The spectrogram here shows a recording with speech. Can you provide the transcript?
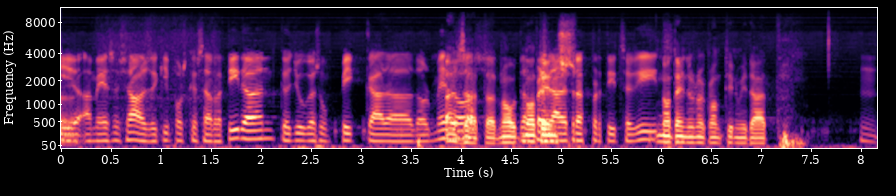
I a més això, els equipos que se retiren, que jugues un pic cada dos mesos, Exacte, no, no tens, ara tres partits seguits. no tens una continuïtat. Mm.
